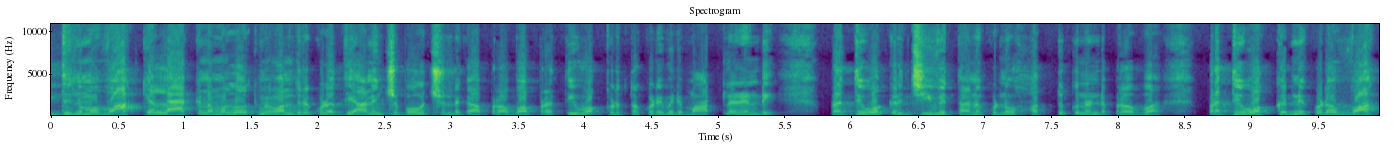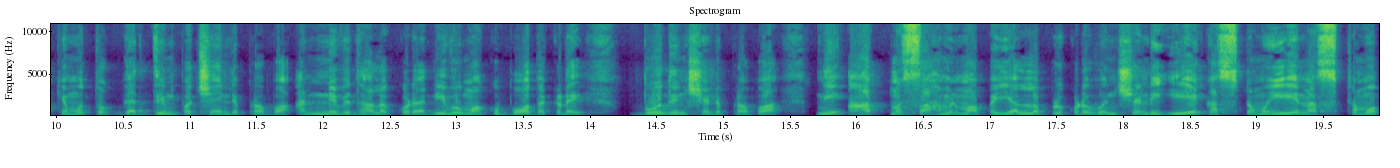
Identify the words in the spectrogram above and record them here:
దినము వాక్య లేఖనములోకి మేము అందరూ కూడా ధ్యానించబోచుండగా ప్రభా ప్రతి ఒక్కరితో కూడా మీరు మాట్లాడండి. ప్రతి ఒక్కరి జీవితాన్ని కూడా నువ్వు హత్తుకునండి ప్రభా. ప్రతి ఒక్కరిని కూడా వాక్యముతో గద్దింప చేయండి ప్రభా. అన్ని విధాలకు కూడా నీవు మాకు బోధకడై బోధించండి ప్రభా. నీ ఆత్మ సహాయం మాపై ఎల్లప్పుడూ కూడా ఉంచండి. ఏ కష్టము ఏ నష్టము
